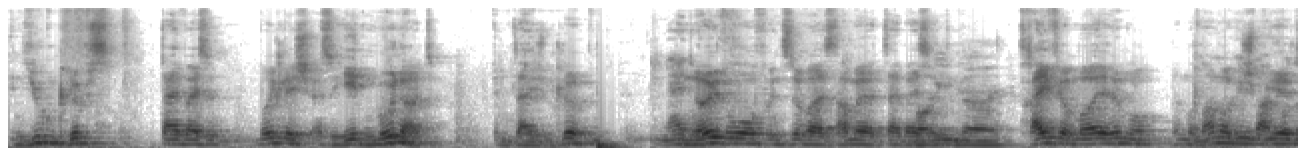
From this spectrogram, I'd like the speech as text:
in Jugendclubs, teilweise wirklich, also jeden Monat im gleichen Club. In Nein, Neudorf und sowas, da haben wir teilweise Marienberg. drei, vier Mal hinter- hintereinander gespielt.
